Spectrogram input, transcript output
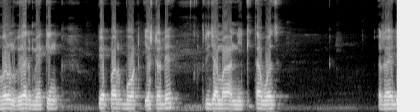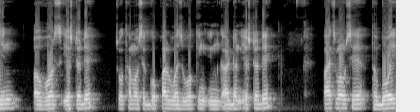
Varun were making paper boat yesterday ત્રીજામાં Nikita was riding a horse yesterday ચોથામાં આવશે Gopal was walking in garden yesterday પાંચમાં આવશે the boy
